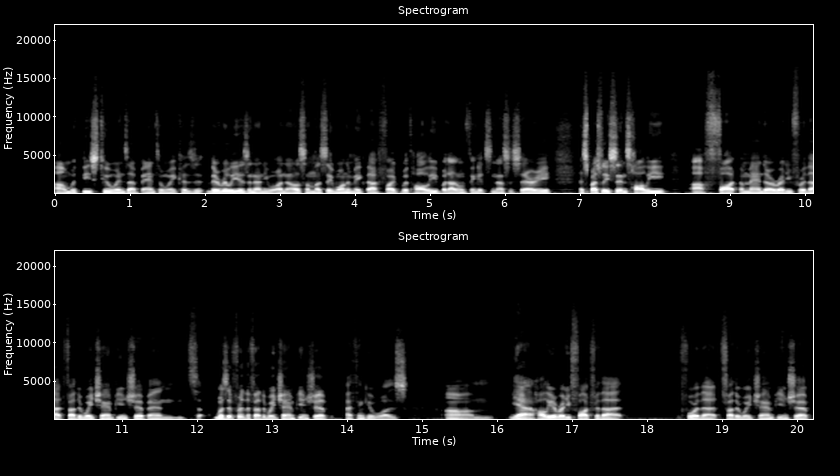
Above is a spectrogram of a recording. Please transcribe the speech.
um, with these two wins at bantamweight because there really isn't anyone else unless they want to make that fight with Holly, but I don't think it's necessary, especially since Holly uh, fought Amanda already for that featherweight championship. And was it for the featherweight championship? I think it was. Um, yeah, Holly already fought for that for that featherweight championship.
